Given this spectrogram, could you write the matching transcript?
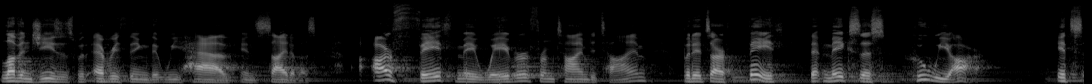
loving Jesus with everything that we have inside of us. Our faith may waver from time to time, but it's our faith that makes us who we are. It's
